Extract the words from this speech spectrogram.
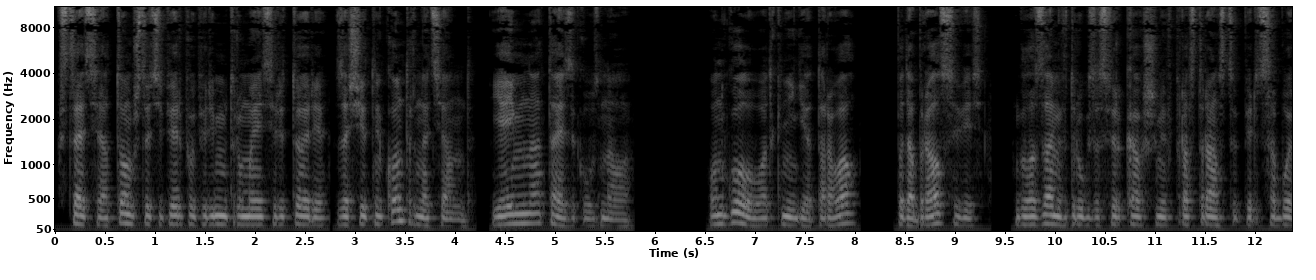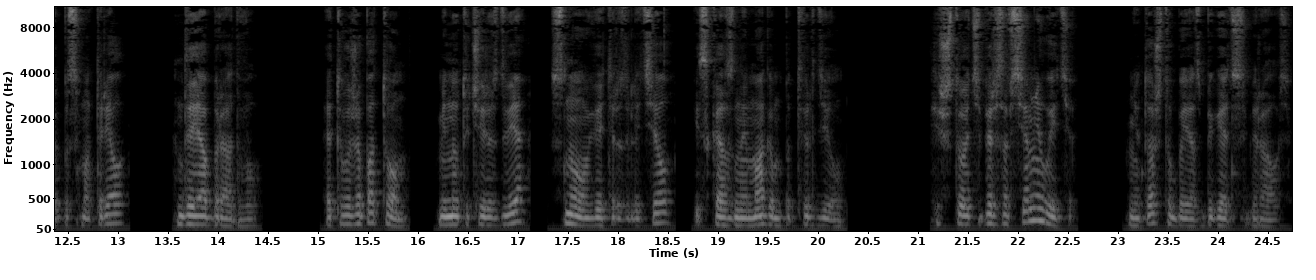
Кстати, о том, что теперь по периметру моей территории защитный контур натянут, я именно от Айзека узнала. Он голову от книги оторвал, подобрался весь, глазами вдруг засверкавшими в пространство перед собой посмотрел, да и обрадовал. Это уже потом, минуты через две, снова ветер залетел и сказанное магом подтвердил. И что, теперь совсем не выйти? Не то чтобы я сбегать собиралась,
